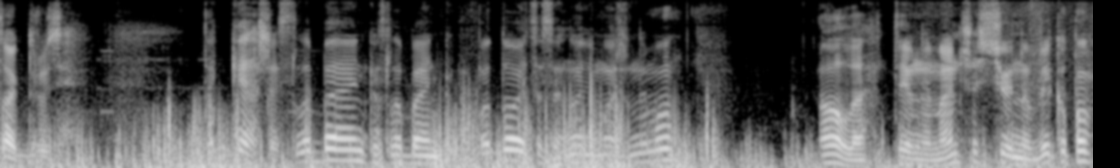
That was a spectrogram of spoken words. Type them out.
Так, друзі. Таке щось слабенько, слабенько попадається, сигналів майже нема. Але тим не менше, щойно викопав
